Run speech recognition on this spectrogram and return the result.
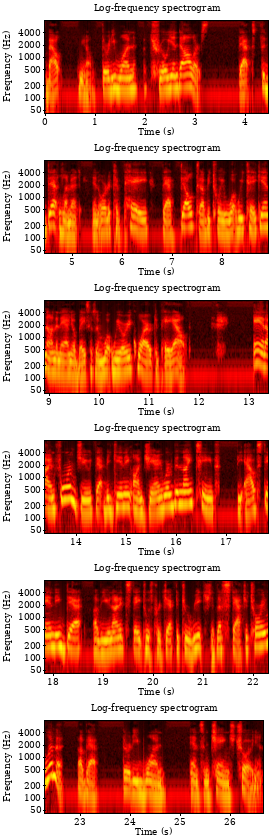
about, you know, 31 trillion dollars. That's the debt limit in order to pay that delta between what we take in on an annual basis and what we are required to pay out. And I informed you that beginning on January the 19th, the outstanding debt of the United States was projected to reach the statutory limit of that 31 and some change trillion.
